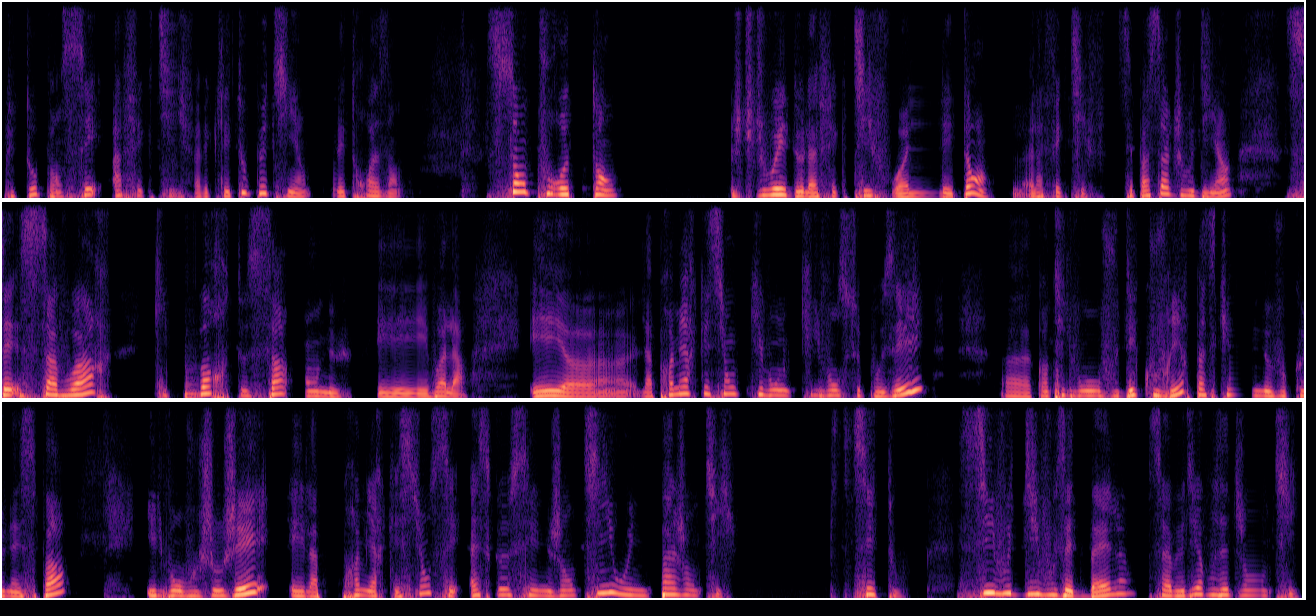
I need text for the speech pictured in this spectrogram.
plutôt penser affectif, avec les tout petits, hein, les trois ans, sans pour autant jouer de l'affectif ou aller dans l'affectif. C'est pas ça que je vous dis. Hein. C'est savoir qui portent ça en eux. Et voilà. Et euh, la première question qu'ils vont, qu'ils vont se poser, euh, quand ils vont vous découvrir, parce qu'ils ne vous connaissent pas, ils vont vous jauger. Et la première question, c'est est-ce que c'est une gentille ou une pas gentille? C'est tout. Si vous dit vous êtes belle, ça veut dire vous êtes gentil.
